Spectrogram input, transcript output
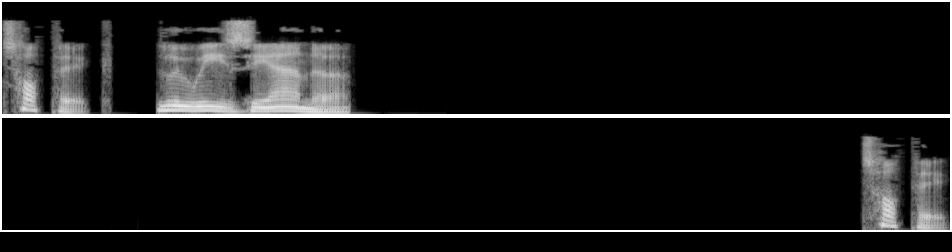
Topic: Louisiana. Topic:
